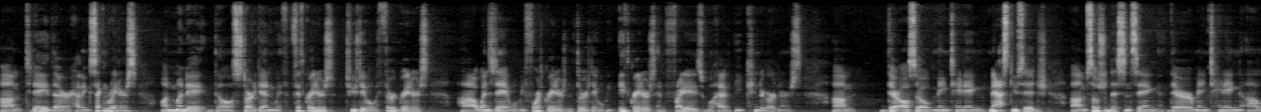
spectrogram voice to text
Um, today they're having second graders. On Monday they'll start again with fifth graders. Tuesday will be third graders. Uh, Wednesday will be fourth graders, and Thursday will be eighth graders, and Fridays will have the kindergartners. Um, they're also maintaining mask usage um, social distancing. They're maintaining, uh,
